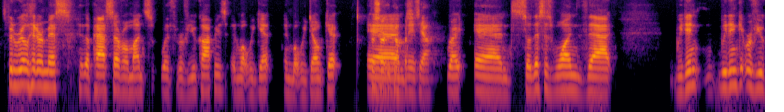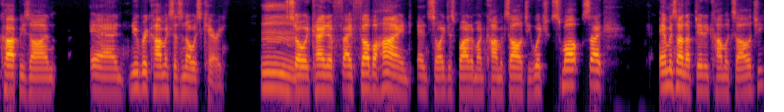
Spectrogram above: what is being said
it's been real hit or miss the past several months with review copies and what we get and what we don't get. for certain companies, yeah. right? And so this is one that we didn't we didn't get review copies on, and Newbury Comics doesn't always carry. Mm, So it kind of I fell behind, and so I just bought them on Comixology, which small side Amazon updated Comixology.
